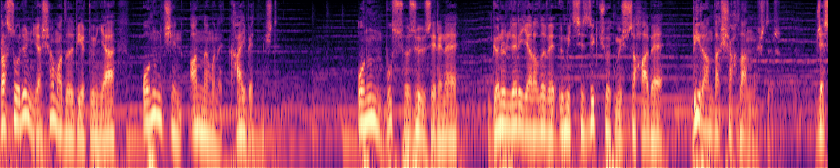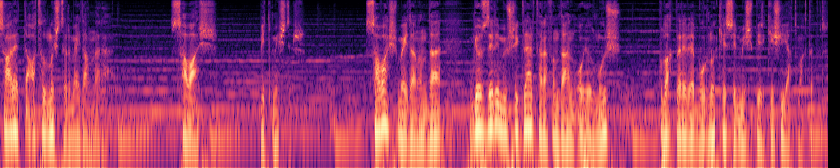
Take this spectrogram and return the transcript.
Resulün yaşamadığı bir dünya onun için anlamını kaybetmişti. Onun bu sözü üzerine gönülleri yaralı ve ümitsizlik çökmüş sahabe bir anda şahlanmıştır. Cesaretle atılmıştır meydanlara. Savaş bitmiştir. Savaş meydanında gözleri müşrikler tarafından oyulmuş, kulakları ve burnu kesilmiş bir kişi yatmaktadır.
